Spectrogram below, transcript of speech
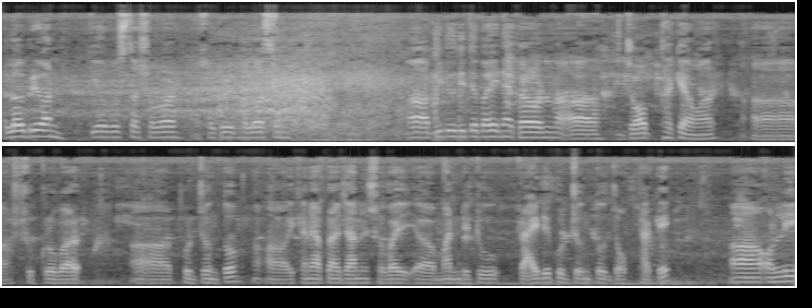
হ্যালো এভরিওয়ান কি অবস্থা সবার? আশা করি ভালো আছেন। ভিডিও দিতে পারি না, কারণ জব থাকে আমার শুক্রবার পর্যন্ত। এখানে আপনারা জানেন সবাই মানডে টু ফ্রাইডে পর্যন্ত জব থাকে। অনলি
